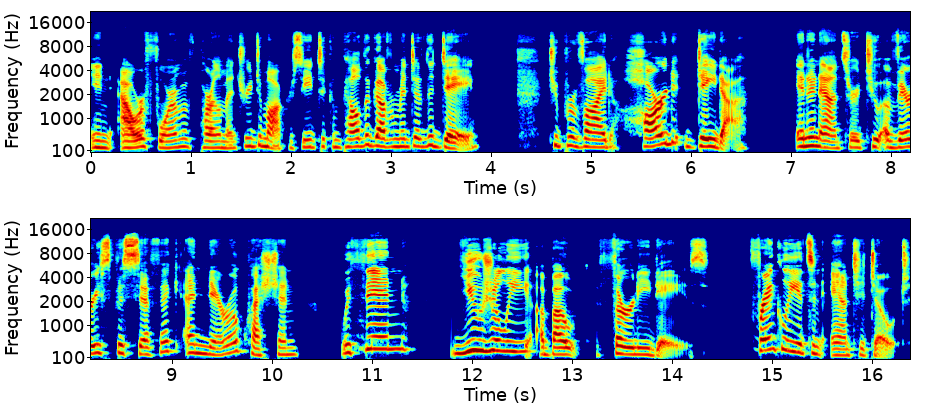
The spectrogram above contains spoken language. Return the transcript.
in our form of parliamentary democracy to compel the government of the day to provide hard data in an answer to a very specific and narrow question within usually about 30 days. Frankly, it's an antidote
